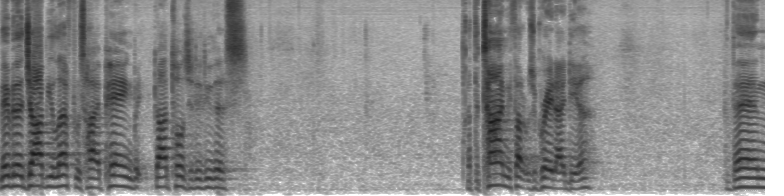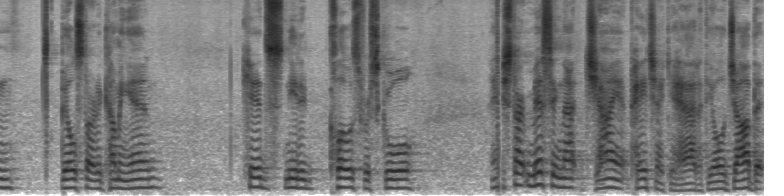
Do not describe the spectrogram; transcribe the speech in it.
maybe the job you left was high paying, but God told you to do this. At the time, you thought it was a great idea. Then bills started coming in, kids needed clothes for school. And you start missing that giant paycheck you had at the old job that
